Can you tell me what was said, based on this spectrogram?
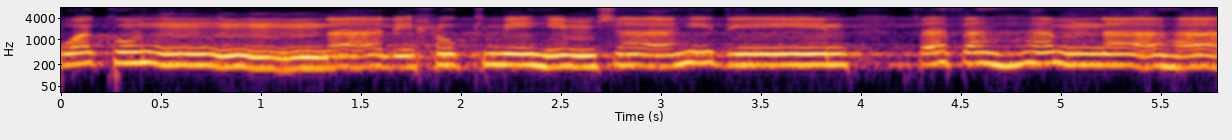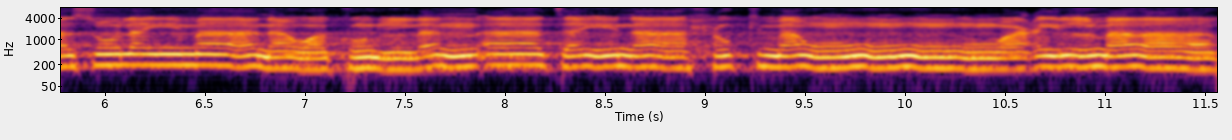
وكنا لحكمهم شاهدين ففهمناها سليمان وكلا آتينا حكما وعلما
